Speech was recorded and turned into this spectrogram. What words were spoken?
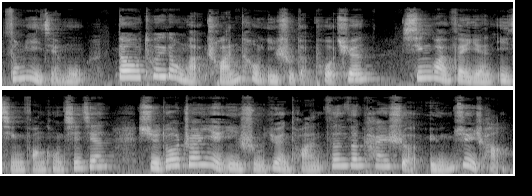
综艺节目，都推动了传统艺术的破圈。新冠肺炎疫情防控期间，许多专业艺术院团纷纷开设云剧场。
